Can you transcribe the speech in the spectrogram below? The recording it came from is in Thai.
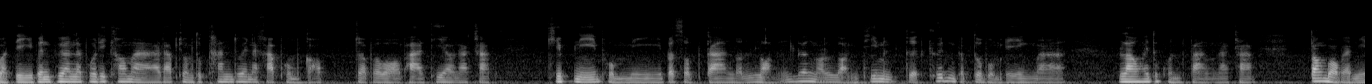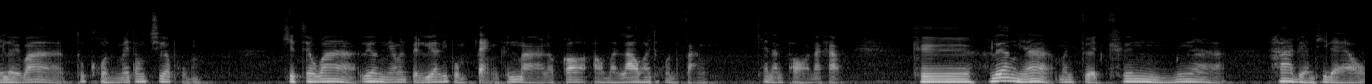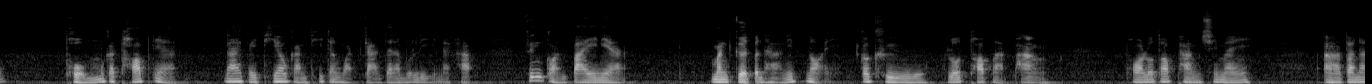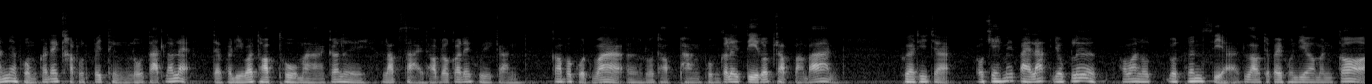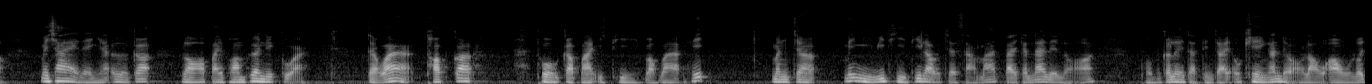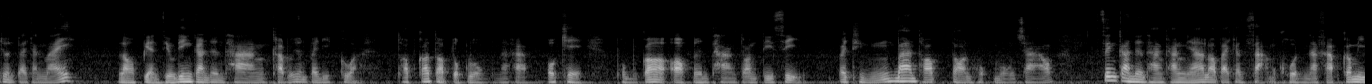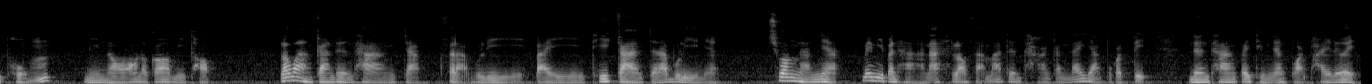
วัสดีเพื่อนๆ และผู้ที่เข้ามารับชมทุกท่านด้วยนะครับ ผมก๊อฟจปวพาเที่ยวนะครับ คลิปนี้ผมมีประสบการณ์หลอนๆ เรื่องหลอนๆ ที่มันเกิดขึ้นกับตัวผมเองมาเล่าให้ทุกคนฟังนะครับ ต้องบอกแบบนี้เลยว่าทุกคนไม่ต้องเชื่อผม คิดเสียว่าเรื่องนี้มันเป็นเรื่องที่ผมแต่งขึ้นมา แล้วก็เอามาเล่าให้ทุกคนฟังแค่นั้นพอนะครับ คือเรื่องนี้มันเกิดขึ้นเมื่อ 5 เดือนที่แล้ว ผมกับท็อปเนี่ย ได้ไปเที่ยวกันที่จังหวัดกาญจนบุรีนะครับ ซึ่งก่อนไปเนี่ยมันเกิดปัญหานิดหน่อยก็คือรถท็อปอะพัง พอรถท็อปพังใช่ไหมอตอนนั้นเนี่ยผมก็ได้ขับรถไปถึงโลตัสแล้วแหละ แต่พอดีว่าท็อปโทรมาก็เลยรับสายท็อปแล้วก็ได้คุยกัน ก็ปรากฏว่าเออรถท็อปพัง ผมก็เลยตีรถกลับมาบ้าน เพื่อที่จะโอเคไม่ไปละยกเลิก เพราะว่ารถรถเพื่อนเสียเราจะไปคนเดียวมันก็ไม่ใช่อะไรเงี้ยเออก็รอไปพร้อมเพื่อนดีกว่า แต่ว่าท็อปก็ โทรกลับมาอีกที บอกว่าเฮ้ยมันจะไม่มีวิธีที่เราจะสามารถไปกันได้เลยเหรอ ผมก็เลยตัดสินใจโอเค งั้นเดี๋ยวเราเอารถยนต์ไปกันไหม เราเปลี่ยนฟิลลิ่งการเดินทางขับรถยนต์ไปดีกว่าท็อปก็ตอบตกลงนะครับโอเค ผมก็ออกเดินทางตอนตีสี่ไปถึงบ้านท็อปตอน6โมงเช้าซึ่งการเดินทางครั้งนี้เราไปกัน 3 คนนะครับ ก็มีผมมีน้องแล้วก็มีท็อประหว่างการเดินทางจากสระบุรีไปที่กาญจนบุรีเนี่ย ช่วงนั้นเนี่ยไม่มีปัญหานะเราสามารถเดินทางกันได้อย่างปกติ เดินทางไปถึงอย่างปลอดภัยเลย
